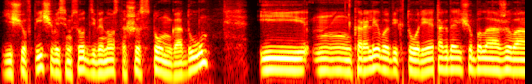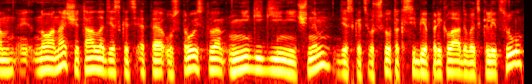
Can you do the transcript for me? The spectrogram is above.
еще в 1896 году. И королева Виктория тогда еще была жива, но она считала, дескать, это устройство не гигиеничным, дескать, вот что-то к себе прикладывать к лицу,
